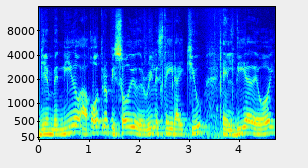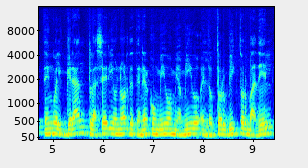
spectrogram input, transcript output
Bienvenido a otro episodio de Real Estate IQ. El día de hoy tengo el gran placer y honor de tener conmigo a mi amigo el doctor Víctor Badel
